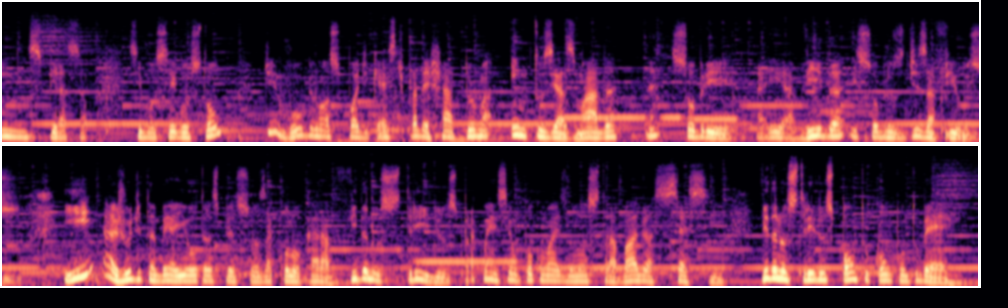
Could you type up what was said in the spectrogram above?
inspiração. Se você gostou, divulgue o nosso podcast para deixar a turma entusiasmada né, sobre aí a vida e sobre os desafios. E ajude também aí outras pessoas a colocar a vida nos trilhos. Para conhecer um pouco mais do nosso trabalho, acesse vidanostrilhos.com.br.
